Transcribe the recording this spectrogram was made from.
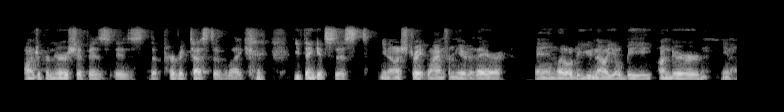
entrepreneurship is is the perfect test of like you think it's just you know a straight line from here to there and little do you know you'll be under you know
